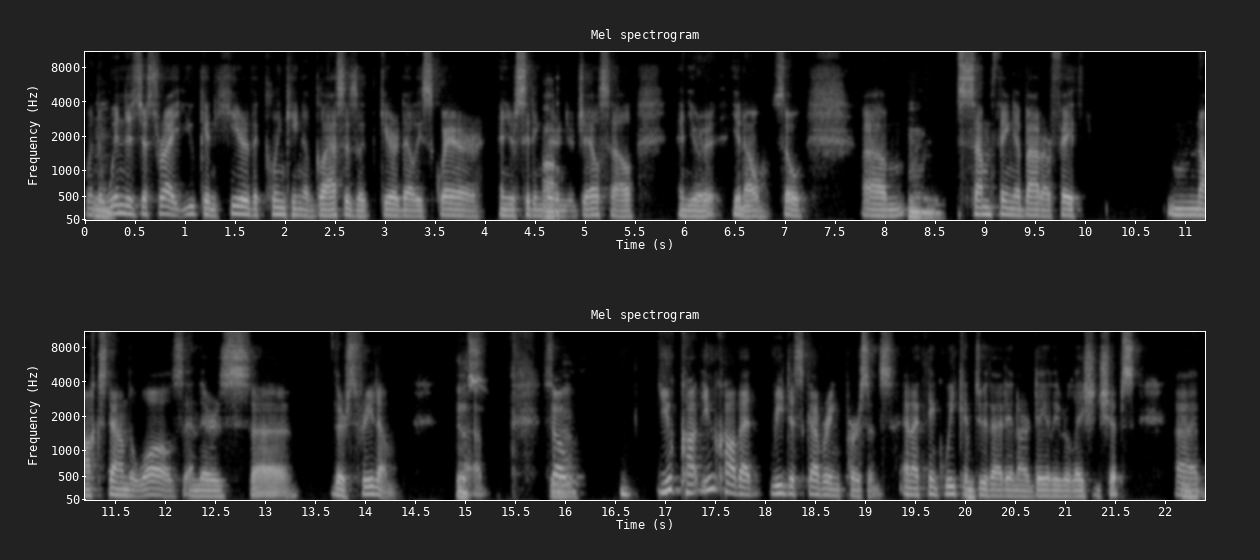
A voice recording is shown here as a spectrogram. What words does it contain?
when the mm. wind is just right, you can hear the clinking of glasses at Ghirardelli Square, and you're sitting there oh. in your jail cell, and you're you know so um, mm. something about our faith knocks down the walls, and there's uh, there's freedom. Yes. Uh, so you call you call that rediscovering persons and i think we can do that in our daily relationships uh, mm-hmm.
